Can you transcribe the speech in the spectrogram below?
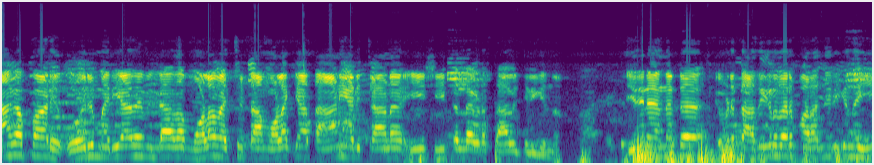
ആകപ്പാട് ഒരു മര്യാദയുമില്ലാതെ മുള വെച്ചിട്ട് ആ മുളയ്ക്കകത്ത് ആണി അടിച്ചാണ് ഈ ഷീറ്റെല്ലാം ഇവിടെ സ്ഥാപിച്ചിരിക്കുന്നത്. ഇതിനെ എന്നിട്ട് ഇവിടുത്തെ അധികൃതർ പറഞ്ഞിരിക്കുന്ന ഈ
